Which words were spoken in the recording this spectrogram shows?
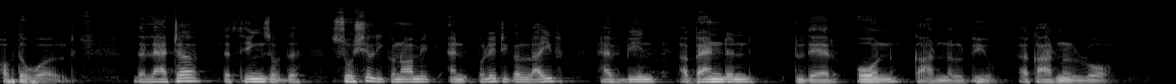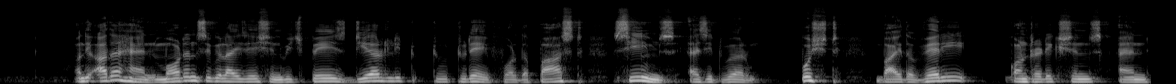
of the world. The latter, the things of the social, economic, and political life, have been abandoned to their own carnal view, a carnal law. On the other hand, modern civilization, which pays dearly to, to today for the past, seems as it were pushed by the very contradictions and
